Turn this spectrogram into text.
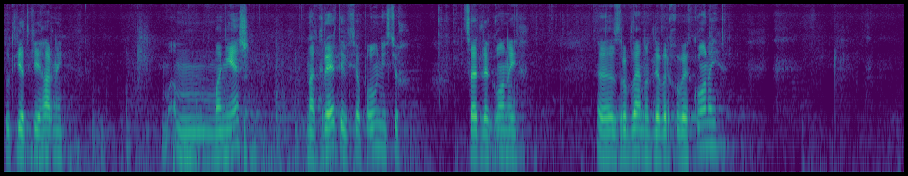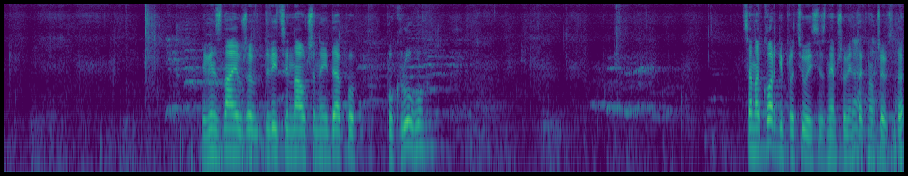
Тут є такий гарний манеж, накритий, все повністю. Це для коней е, зроблено для верхових коней. І він знає вже, дивіться, навчений йде по, по кругу. Це на корді працюється з ним, що він Так, так так, навчився, так?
